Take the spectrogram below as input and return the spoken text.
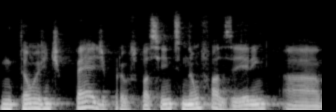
então a gente pede para os pacientes não fazerem a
